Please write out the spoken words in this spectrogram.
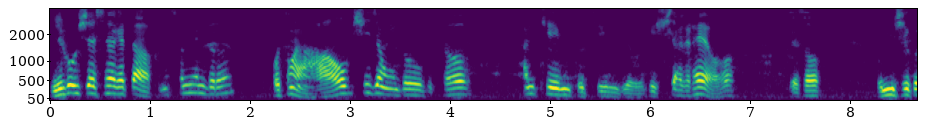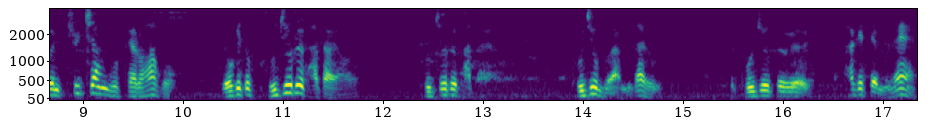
7시에 시작했다. 그럼 손님들은 보통 한 9시 정도부터 한 팀, 두 팀 오기 시작을 해요. 그래서 음식은 출장 뷔페로 하고 여기도 부주를 받아요. 부주를 받아요. 부주 문화입니다. 여기도. 그 부주들 하기 때문에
